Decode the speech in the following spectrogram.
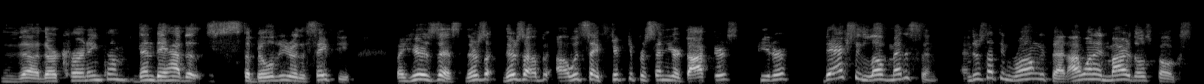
the, their current income then they have the stability or the safety. But here's this. There's a, there's a i would say 50% of your doctors peter they actually love medicine and there's nothing wrong with that. I want to admire those folks.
